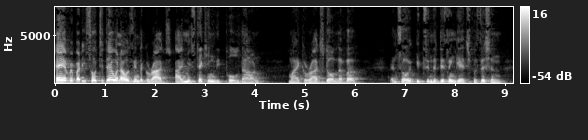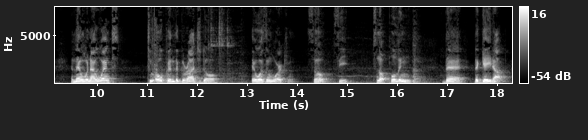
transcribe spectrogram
Hey everybody, so today when I was in the garage, I mistakenly pulled down my garage door lever and so it's in the disengaged position. And then when I went to open the garage door, it wasn't working. So see, it's not pulling the, the gate up.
